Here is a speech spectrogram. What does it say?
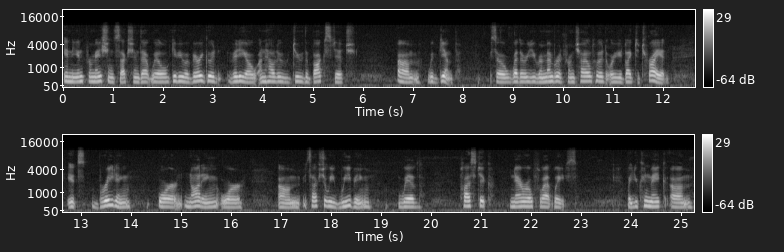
in the information section that will give you a very good video on how to do the box stitch um, with GIMP. So whether you remember it from childhood or you'd like to try it, it's braiding or knotting or um, it's actually weaving with plastic narrow flat lace. But you can make um,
